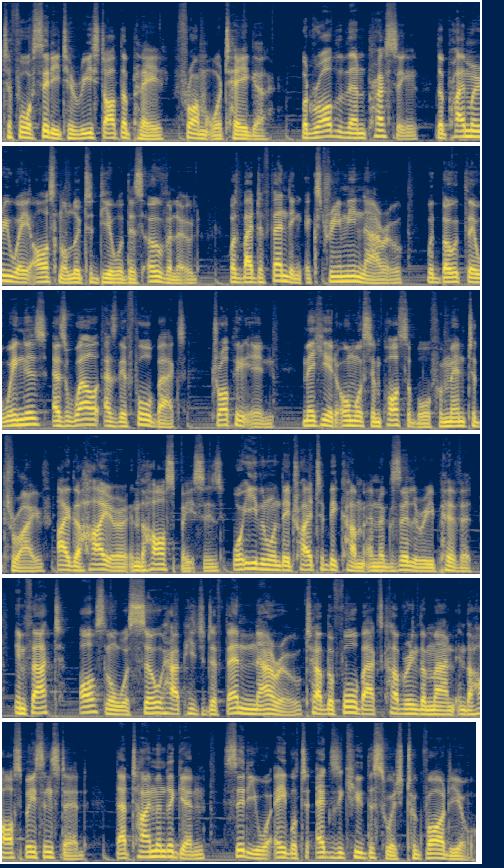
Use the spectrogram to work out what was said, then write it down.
to force City to restart the play from Ortega. But rather than pressing, the primary way Arsenal looked to deal with this overload was by defending extremely narrow, with both their wingers as well as their fullbacks dropping in making it almost impossible for men to thrive either higher in the half spaces or even when they tried to become an auxiliary pivot. In fact, Arsenal was so happy to defend narrow to have the fullbacks covering the man in the half space instead that time and again, City were able to execute the switch to Gvardiol,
